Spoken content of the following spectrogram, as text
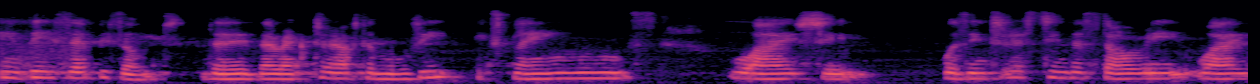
In this episode, the director of the movie explains why she was interested in the story, why,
